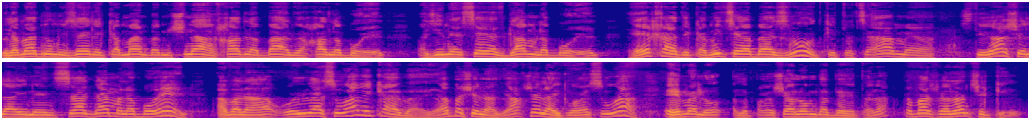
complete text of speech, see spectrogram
ולמדנו מזה לקמן במשנה, אחד לבעל ואחד לבועל, אז היא נאסרת גם לבועל. היכא דקמיצרא באזנות, כתוצאה מהסתירה שלה היא נאנסה גם על הבועל. אבל הואיל ואסורה בקרבה, אבא שלה, זה אח שלה, היא כבר אסורה. המה לא, אז הפרשה לא מדברת עליו, קבע שלן שכן.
